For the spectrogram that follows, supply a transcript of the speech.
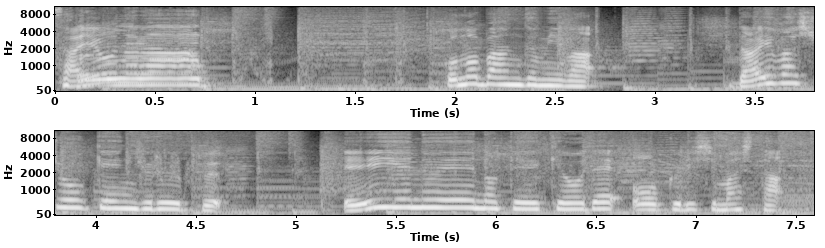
さようならこの番組は大和証券グループ ANA の提供でお送りしました。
